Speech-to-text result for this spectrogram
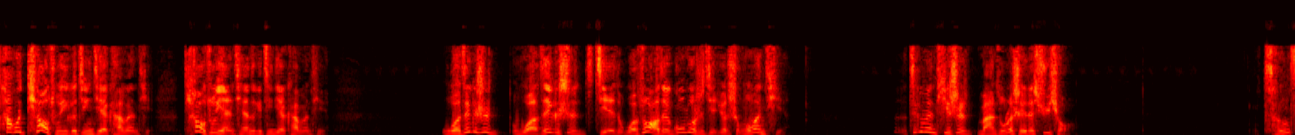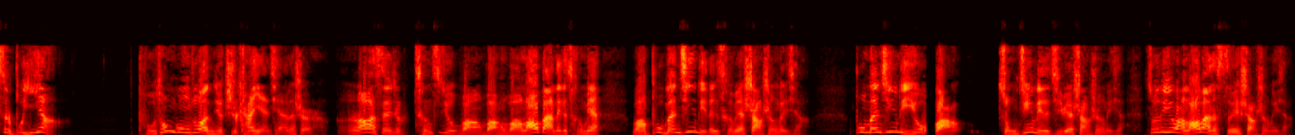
他会跳出一个境界看问题，跳出眼前这个境界看问题。我这个是我这个是解我做好这个工作是解决了什么问题？这个问题是满足了谁的需求？层次不一样。普通工作你就只看眼前的事儿，老板就层次就往往往老板那个层面，往部门经理那个层面上升了一下，部门经理又往总经理的级别上升了一下，总经理又往老板的思维上升了一下。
